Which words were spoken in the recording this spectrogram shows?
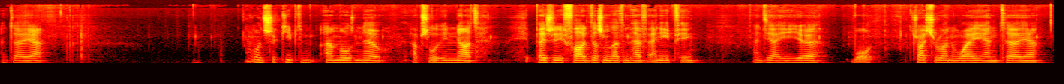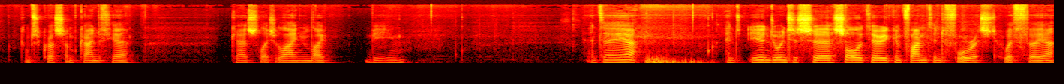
And uh, yeah, wants to keep the animals. No, absolutely not basically father doesn't let him have anything, and yeah, he uh, tries to run away, and uh, yeah, comes across some kind of yeah cat slash lion like being. And uh, yeah, and he enjoys his uh, solitary confinement in the forest with uh, yeah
